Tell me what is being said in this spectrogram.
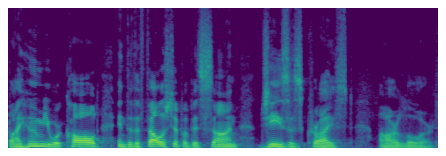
by whom you were called into the fellowship of his Son, Jesus Christ our Lord.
